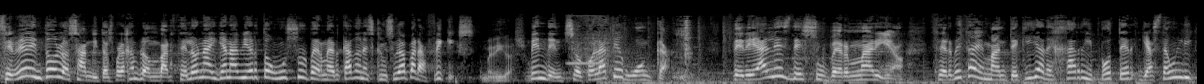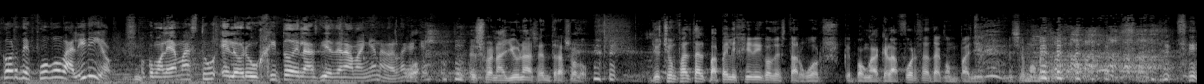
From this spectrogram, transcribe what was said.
se ve en todos los ámbitos. Por ejemplo, en Barcelona ya han abierto un supermercado en exclusiva para frikis. No me digas. Venden chocolate Wonka, cereales de Super Mario, cerveza de mantequilla de Harry Potter y hasta un licor de fuego valirio. O como le llamas tú, el orujito de las 10 de la mañana, ¿verdad? Eso en ayunas entra solo. Yo he hecho en falta el papel higiénico de Star Wars, que ponga que la fuerza te acompañe en ese momento. Sí.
